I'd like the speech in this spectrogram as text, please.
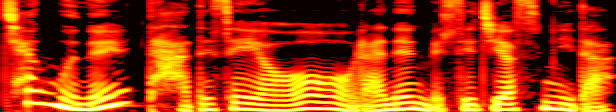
창문을 닫으세요. 라는 메시지였습니다.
